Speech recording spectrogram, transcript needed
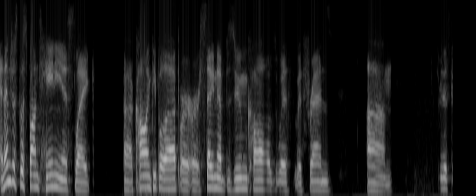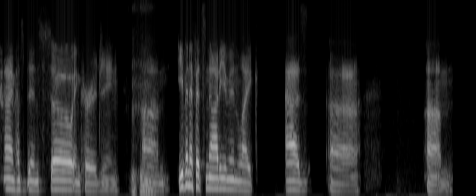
and then just the spontaneous like uh, calling people up or, or setting up Zoom calls with with friends um, through this time has been so encouraging. Mhm. Um, even if it's not even like as uh, um,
